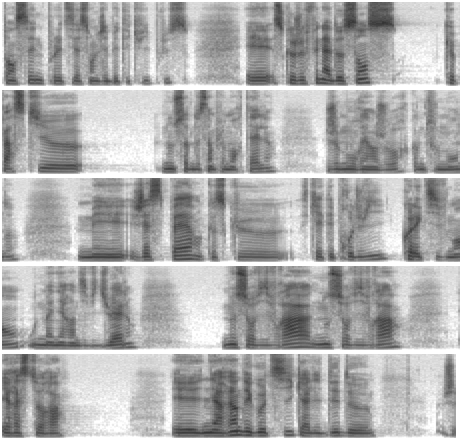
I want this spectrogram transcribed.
penser une politisation LGBTQI+. Et ce que je fais n'a de sens que parce que nous sommes de simples mortels. Je mourrai un jour, comme tout le monde. Mais j'espère que ce, que ce qui a été produit collectivement ou de manière individuelle me survivra, nous survivra et restera. Et il n'y a rien d'égotique à l'idée de... Je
